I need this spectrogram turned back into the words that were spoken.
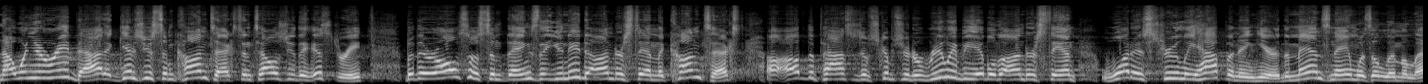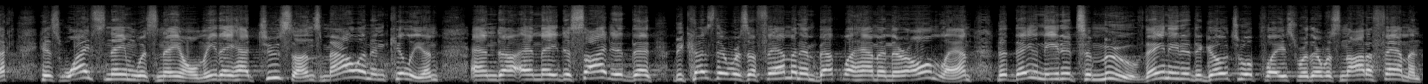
Now, when you read that, it gives you some context and tells you the history. But there are also some things that you need to understand the context uh, of the passage of Scripture to really be able to understand what is truly happening here. The man's name was Elimelech. His wife's name was Naomi. They had two sons, Mahlon and Chilion, and, uh, and they decided that because there was a famine in Bethlehem in their own land, that they needed to move. They needed to go to a place where there was not a famine.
